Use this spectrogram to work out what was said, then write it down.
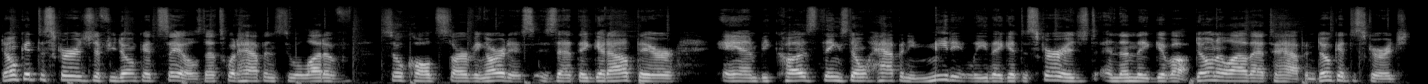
don't get discouraged if you don't get sales. That's what happens to a lot of so-called starving artists is that they get out there and because things don't happen immediately, they get discouraged and then they give up. Don't allow that to happen. Don't get discouraged.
